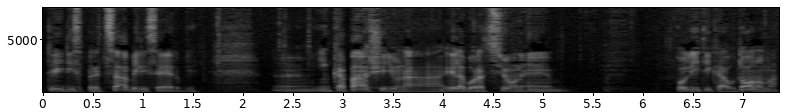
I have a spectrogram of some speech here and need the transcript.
dei disprezzabili servi eh, incapaci di una elaborazione politica autonoma,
